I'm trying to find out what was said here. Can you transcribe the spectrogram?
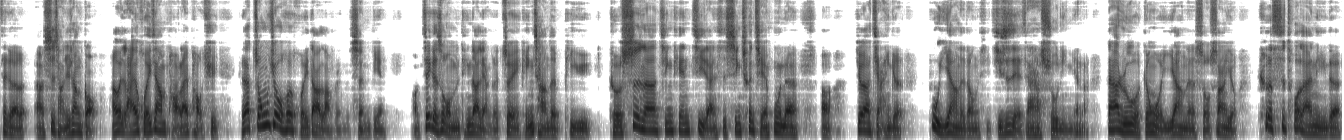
这个呃市场就像狗，它会来回这样跑来跑去，可它终究会回到老人的身边哦。这个是我们听到两个最平常的譬喻。可是呢，今天既然是新春节目呢，哦，就要讲一个。不一样的东西，其实也在他书里面了。大家如果跟我一样呢，手上有科斯托兰尼的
